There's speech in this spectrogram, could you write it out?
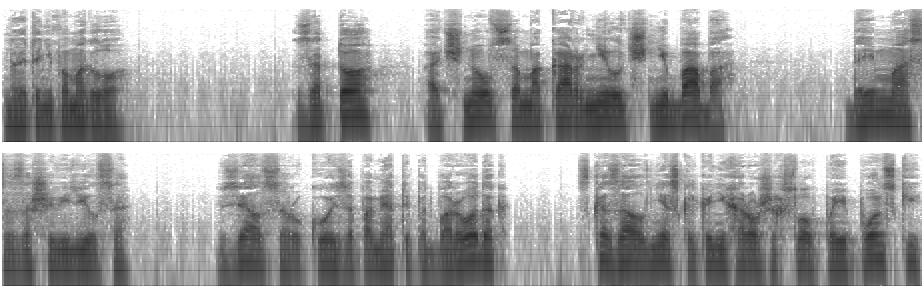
но это не помогло. Зато очнулся Макар Нилыч Небаба, да и масса зашевелился, взялся рукой за помятый подбородок, сказал несколько нехороших слов по-японски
